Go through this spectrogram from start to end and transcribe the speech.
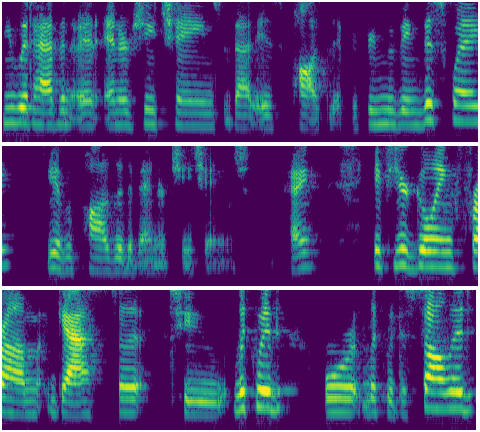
you would have an, an energy change that is positive. If you're moving this way, you have a positive energy change. Okay. If you're going from gas to, to liquid or liquid to solid,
